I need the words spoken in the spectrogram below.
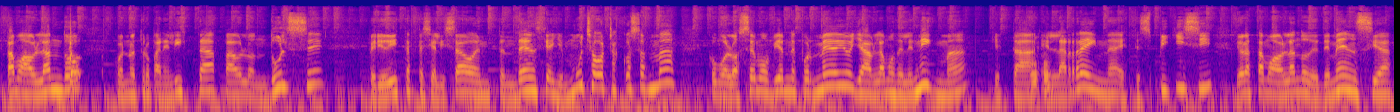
Estamos hablando con nuestro panelista Pablo Dulce periodista especializado en tendencias y en muchas otras cosas más, como lo hacemos viernes por medio. Ya hablamos del Enigma, que está en La Reina, este Speakeasy, y ahora estamos hablando de Demencia,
